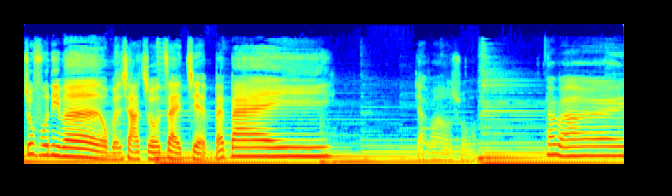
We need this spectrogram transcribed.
祝福你们，我们下周再见，拜拜。雅芳要说，拜拜。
